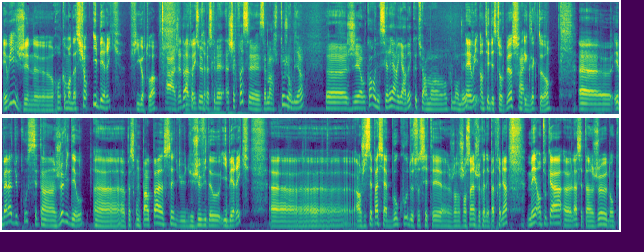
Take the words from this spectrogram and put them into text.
Et oui, j'ai une recommandation ibérique, figure-toi. Ah, j'adore quand Avec- parce que les- à chaque fois ça marche toujours bien. Euh, J'ai encore une série à regarder que tu as m'en recommandé. Eh oui, Antidisturbios, Ouais. exactement. Euh, et ben là, du coup, c'est un jeu vidéo, euh, parce qu'on ne parle pas assez du, du jeu vidéo ibérique. Alors, je sais pas s'il y a beaucoup de sociétés, j'en sais rien, je le connais pas très bien, mais en tout cas, là, c'est un jeu donc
